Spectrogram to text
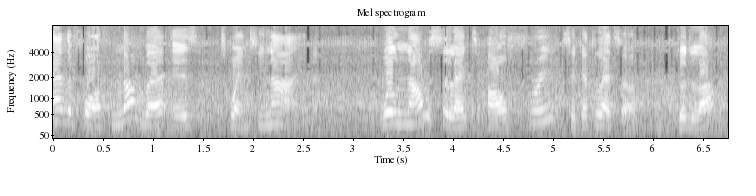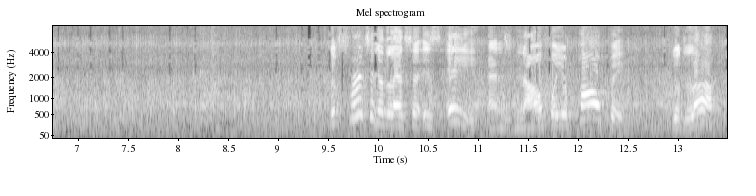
And the fourth number is 29. We'll now select our free ticket letter. Good luck. The free ticket letter is A and now for your power pick. Good luck.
